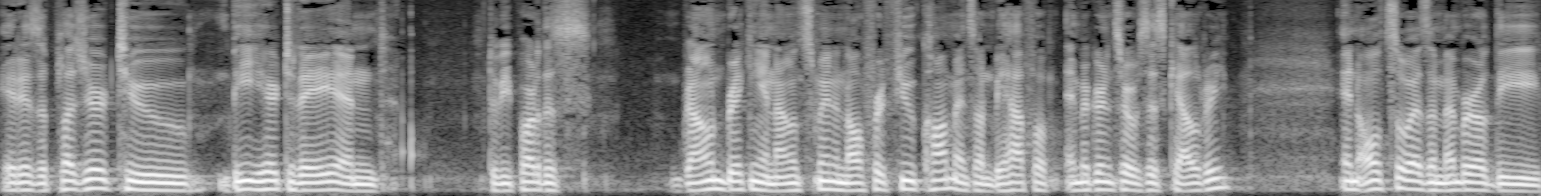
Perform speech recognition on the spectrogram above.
It is a pleasure to be here today and to be part of this groundbreaking announcement and offer a few comments on behalf of Immigrant Services Calgary and also as a member of the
